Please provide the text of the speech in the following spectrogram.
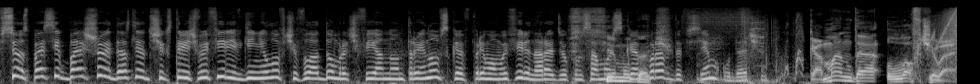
Все, спасибо большое. До следующих встреч в эфире. Евгений Ловчев, Влад Домрачев и Анна Троиновская в прямом эфире на радио «Комсомольская удачи. правда». Всем удачи. Команда Ловчева.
